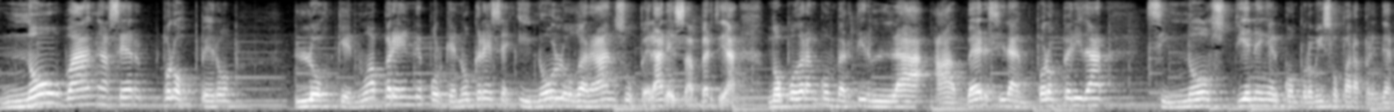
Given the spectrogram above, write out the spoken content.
No van a ser prósperos los que no aprenden porque no crecen y no lograrán superar esa adversidad, no podrán convertir la adversidad en prosperidad si no tienen el compromiso para aprender.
